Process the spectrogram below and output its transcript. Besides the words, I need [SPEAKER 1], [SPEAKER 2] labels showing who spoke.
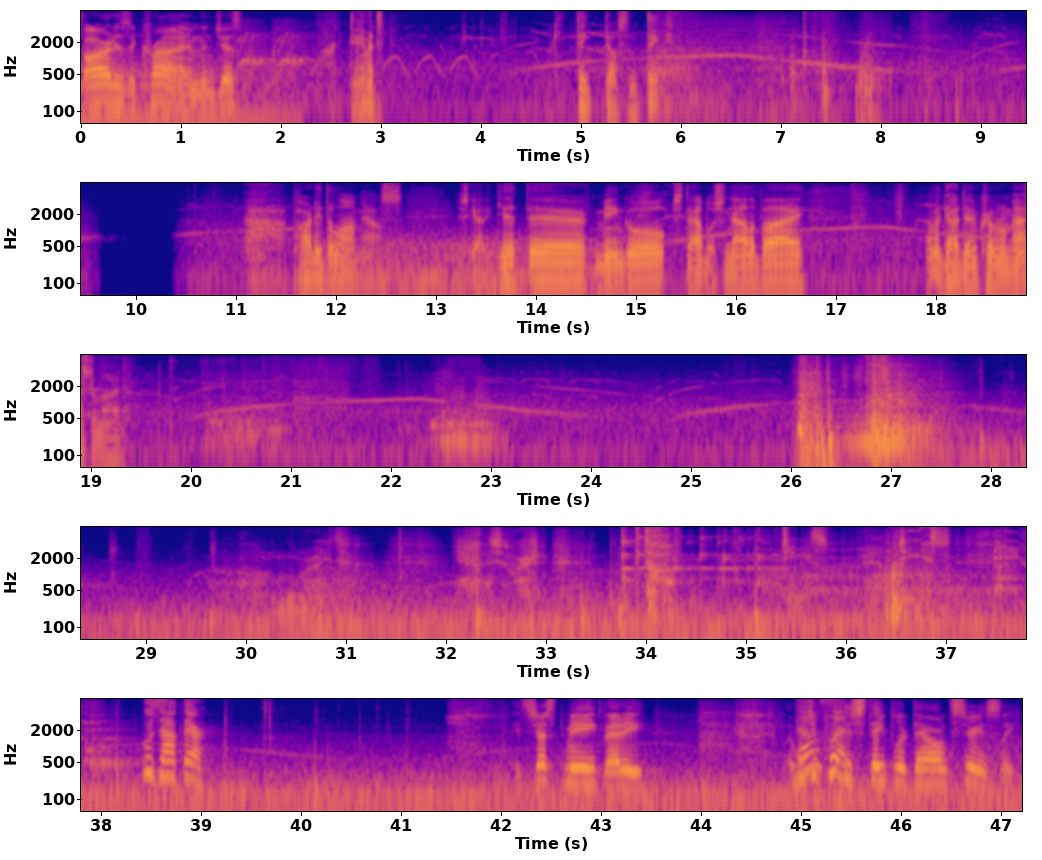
[SPEAKER 1] If art is a crime, then just... Damn it. Okay, think, Delsin, think. Ah, party at the Longhouse. Just gotta get there, mingle, establish an alibi. I'm a goddamn criminal mastermind.
[SPEAKER 2] Out there?
[SPEAKER 1] It's just me, Betty. Would you put the stapler down? Seriously.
